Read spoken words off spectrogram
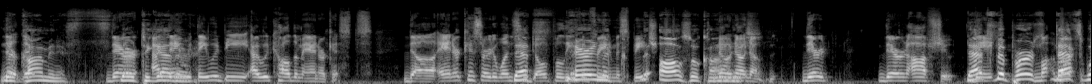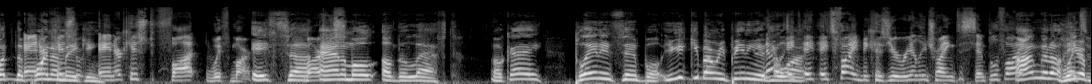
No, they're, they're- communists. They're, They're, I- together. they, would- they would be. I would call them anarchists. The anarchists are the ones That's- who don't believe in freedom the- of speech. also No, no, no. They're they're an offshoot. That's the pers- Ma- that's what the point I'm making. Anarchist fought with Marx. It's an Marx- animal of the left. Okay? Plain and simple. You can keep on repeating it if No, you want. it, it, it's fine because you're really trying to simplify. I'm gonna hear very,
